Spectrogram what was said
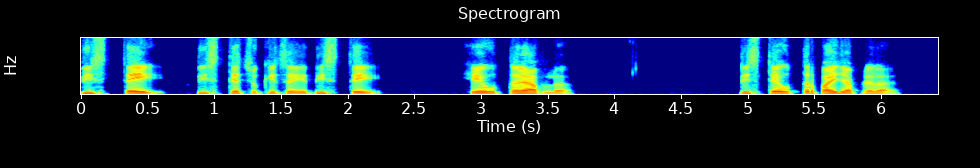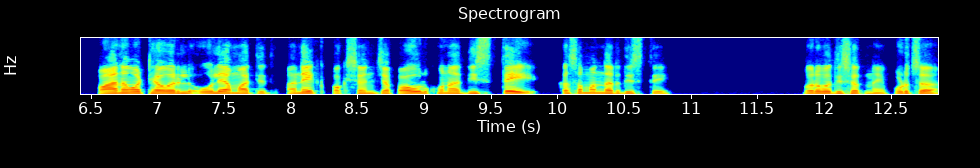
दिसते दिसते चुकीचं आहे दिसते. हे उत्तर आहे आपलं. दिसते उत्तर पाहिजे आपल्याला. पानवठ्यावरील ओल्या मातीत अनेक पक्ष्यांच्या पाऊल खुणा दिसते. कसं म्हणणार दिसते? बरोबर दिसत नाही. पुढचं.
